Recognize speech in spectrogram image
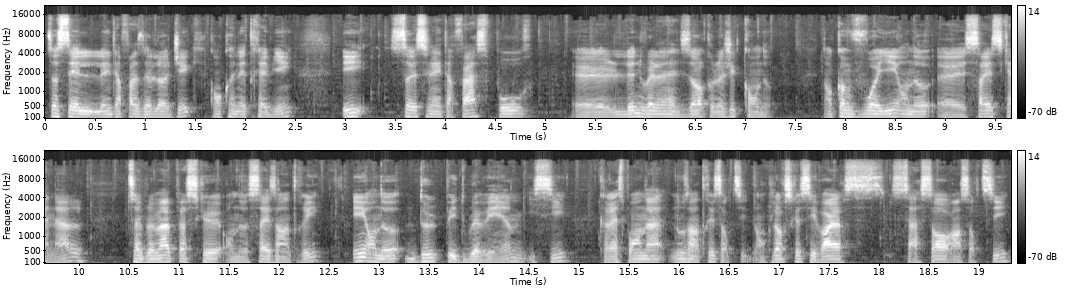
ça c'est l'interface de Logic qu'on connaît très bien. Et ça c'est l'interface pour euh, le nouvel analyseur Logic qu'on a. Donc, comme vous voyez, on a 16 canaux, tout simplement parce qu'on a 16 entrées. Et on a deux PWM ici, correspondent à nos entrées-sorties. Donc, lorsque c'est vert, ça sort en sortie.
